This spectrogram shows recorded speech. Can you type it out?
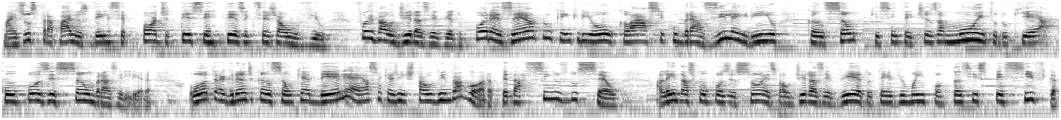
mas os trabalhos dele você pode ter certeza que você já ouviu. Foi Valdir Azevedo, por exemplo, quem criou o clássico Brasileirinho, canção que sintetiza muito do que é a composição brasileira. Outra grande canção que é dele é essa que a gente está ouvindo agora, Pedacinhos do Céu. Além das composições, Valdir Azevedo teve uma importância específica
